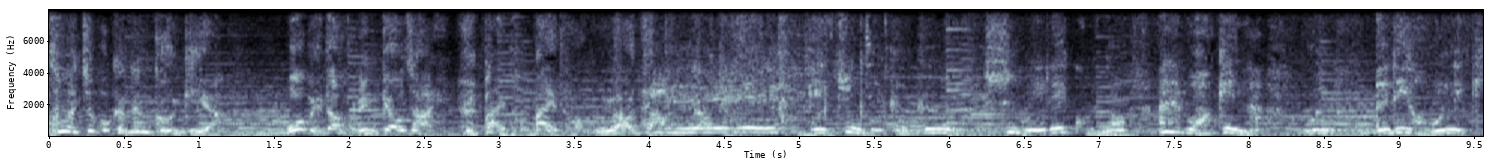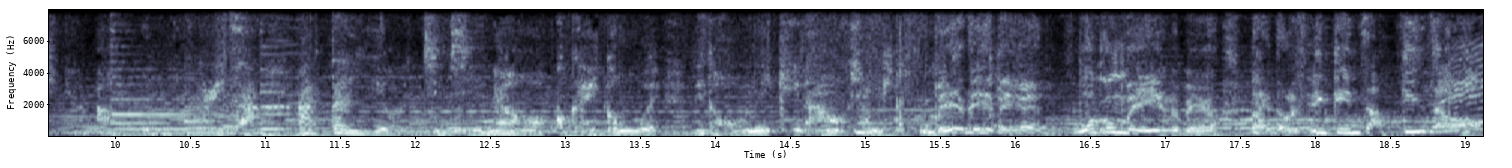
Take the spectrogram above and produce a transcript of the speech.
怎么就不跟咱困去啊？我袂当互恁交差，拜托拜托，我走。哎哎，俊杰哥哥，是未咧困哦，哎，无要紧啊，我你互阮入去啊，我来查啊，等伊哦，进时了哦，佮伊讲话，你就互阮入去啦吼，上去。别别别，我讲袂用就袂用，拜托了，恁紧走，紧走哦。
